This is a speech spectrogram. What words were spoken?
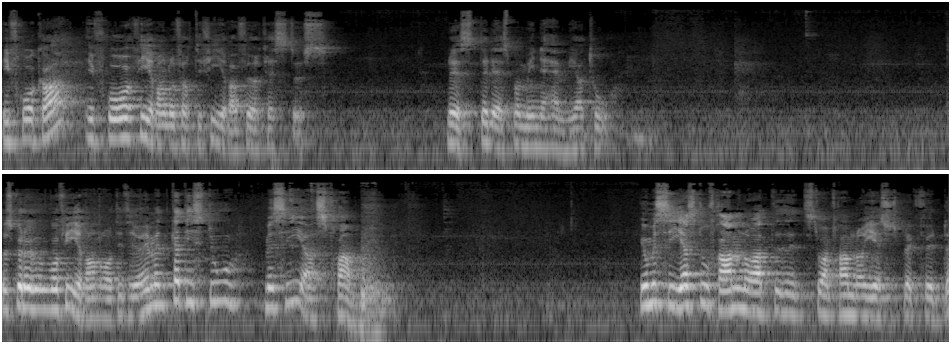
Ifra hva? Ifra 444 før Kristus. Det leser på mine hemja 2. Da skal det gå 483 Men når sto Messias fram? Jo, Messias sto fram når, når Jesus ble født.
